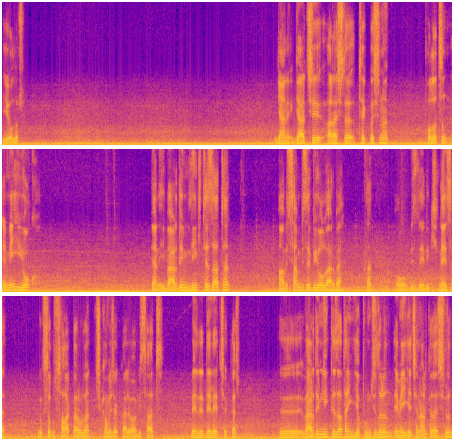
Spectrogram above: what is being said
iyi olur. Yani gerçi araçta tek başına Polat'ın emeği yok. Yani verdiğim linkte zaten abi sen bize bir yol ver be. Sen o bizdeydik. Neyse. Yoksa bu salaklar buradan çıkamayacak galiba bir saat. Beni de deli edecekler. Ee, verdiğim linkte zaten yapımcıların, emeği geçen arkadaşların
